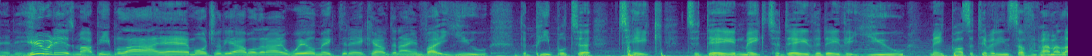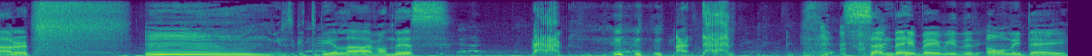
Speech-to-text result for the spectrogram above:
And here it is, my people. I am Ocho Diablo, and I will make today count. And I invite you, the people, to take today and make today the day that you make positivity and self empowerment louder. Mmm, it is good to be alive on this. Sunday, baby, the only day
